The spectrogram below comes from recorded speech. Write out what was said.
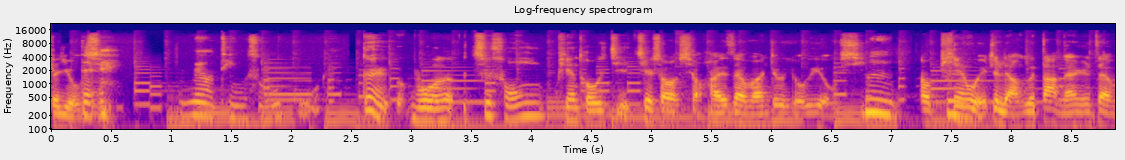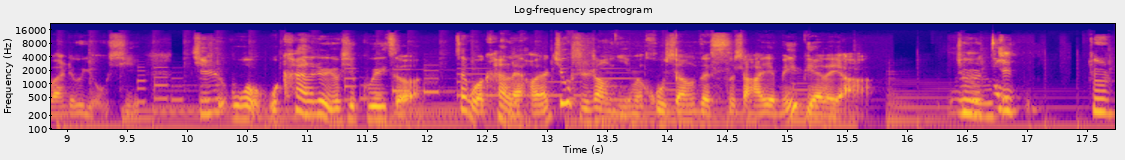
的游戏。对，没有听说过。对，我是从片头介介绍小孩在玩这个鱿鱼游戏，嗯，到片尾这两个大男人在玩这个游戏。嗯、其实我我看了这个游戏规则，在我看来好像就是让你们互相在厮杀，也没别的呀。就是就就是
